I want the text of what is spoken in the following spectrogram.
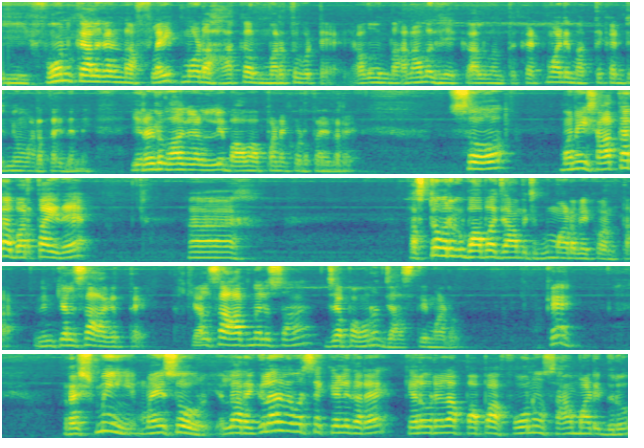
ಈ ಫೋನ್ ಕಾಲ್ಗಳನ್ನ ಫ್ಲೈಟ್ ಮೋಡ್ ಹಾಕೋದು ಮರೆತುಬಿಟ್ಟೆ. ಯಾವುದೋ ಒಂದು ಅನಾಮಧೇಯ ಕಾಲು ಅಂತ ಕಟ್ ಮಾಡಿ ಮತ್ತೆ ಕಂಟಿನ್ಯೂ ಮಾಡ್ತಾ ಇದ್ದೇನೆ. ಎರಡು ಭಾಗಗಳಲ್ಲಿ ಬಾಬಾ ಅಪ್ಪಣೆ ಕೊಡ್ತಾ ಇದ್ದಾರೆ. ಸೊ ಮನೀಶ್, ಆ ಥರ ಬರ್ತಾ ಇದೆ. ಅಷ್ಟವರೆಗೂ ಬಾಬಾ ಜಾಮ ಜಪ ಮಾಡಬೇಕು ಅಂತ. ನಿಮ್ಮ ಕೆಲಸ ಆಗುತ್ತೆ. ಕೆಲಸ ಆದಮೇಲೂ ಸಹ ಜಪವನ್ನು ಜಾಸ್ತಿ ಮಾಡು. ಓಕೆ ರಶ್ಮಿ, ಮೈಸೂರು, ಎಲ್ಲ ರೆಗ್ಯುಲರ್ ವ್ಯವಸ್ಥೆ ಕೇಳಿದ್ದಾರೆ. ಕೆಲವರೆಲ್ಲ ಪಾಪ ಫೋನು ಸಹ ಮಾಡಿದ್ದರು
